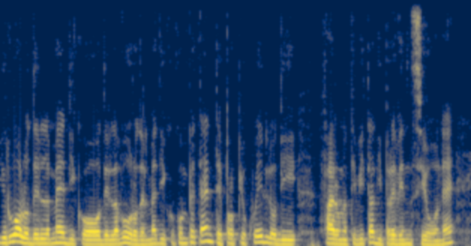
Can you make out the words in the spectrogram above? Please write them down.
il ruolo del medico del lavoro, del medico competente, è proprio quello di fare un'attività di prevenzione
